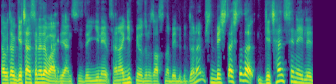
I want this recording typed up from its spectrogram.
Tabii tabii geçen sene de vardı yani sizde. Yine fena gitmiyordunuz aslında belli bir dönem. Şimdi Beşiktaş'ta da geçen seneyle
